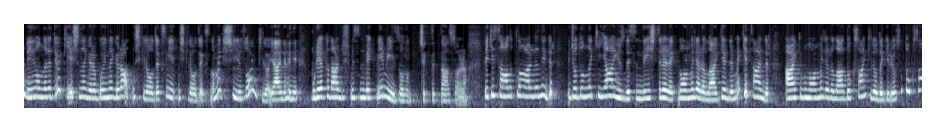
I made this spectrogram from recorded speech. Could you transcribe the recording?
örneğin onlara diyor ki yaşına göre boyuna göre 60 kilo olacaksın 70 kilo olacaksın ama kişi 110 kilo yani hani buraya kadar düşmesini bekleyemeyiz onun çıktıktan sonra. Peki sağlıklı ağırlığı nedir? Vücudundaki yağ yüzdesini değiştirerek normal aralığa girdirmek yeterlidir. Eğer ki bu normal aralığa 90 kiloda giriyorsa 90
